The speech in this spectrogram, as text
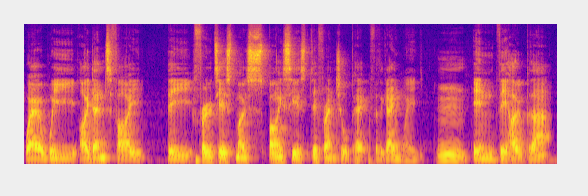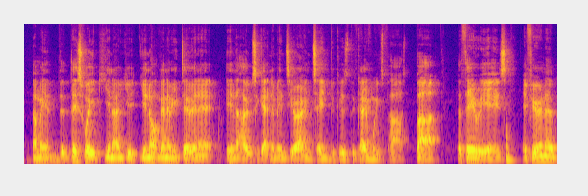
where we identify the fruitiest, most spiciest differential pick for the game week mm. in the hope that, I mean, th- this week, you know, you, you're not going to be doing it in the hopes of getting them into your own team because the game week's passed. But the theory is if you're in a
